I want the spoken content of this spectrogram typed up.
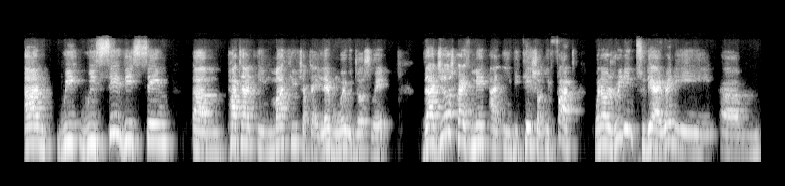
And we, we see this same um, pattern in Matthew chapter 11, where we just read, that Jesus Christ made an invitation. In fact, when I was reading today, I read a, um,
